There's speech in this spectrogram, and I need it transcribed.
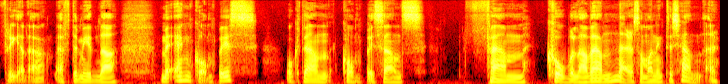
fredag eftermiddag med en kompis och den kompisens fem coola vänner som man inte känner.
